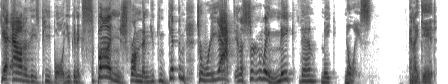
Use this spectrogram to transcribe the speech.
get out of these people. You can expunge from them. You can get them to react in a certain way. Make them make noise. And I did.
